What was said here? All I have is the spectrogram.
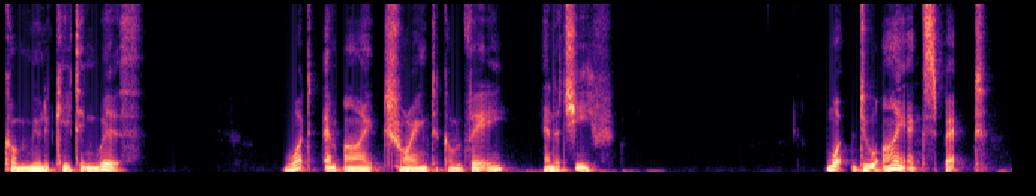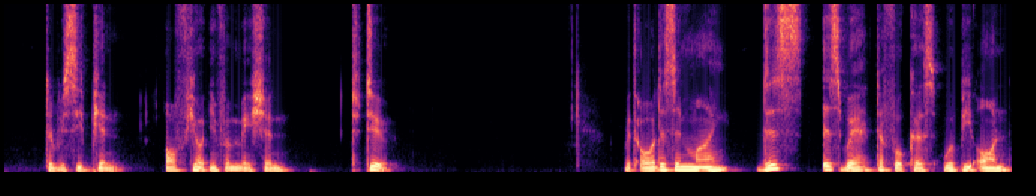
communicating with? What am I trying to convey and achieve? What do I expect the recipient of your information to do? With all this in mind, this is where the focus will be on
